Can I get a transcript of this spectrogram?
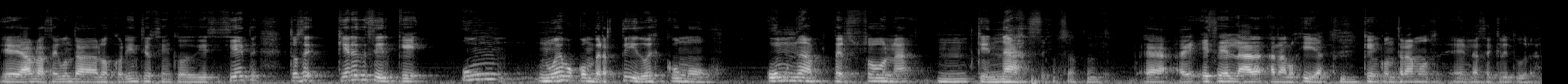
Eh, habla segunda a los Corintios 5, 17. Entonces quiere decir que un nuevo convertido es como una persona mm, que nace. Exactamente. Eh, esa es la analogía que encontramos en las escrituras.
